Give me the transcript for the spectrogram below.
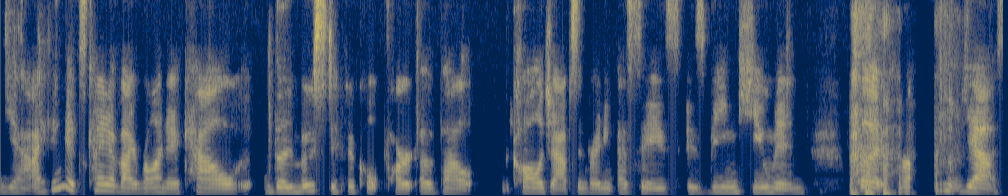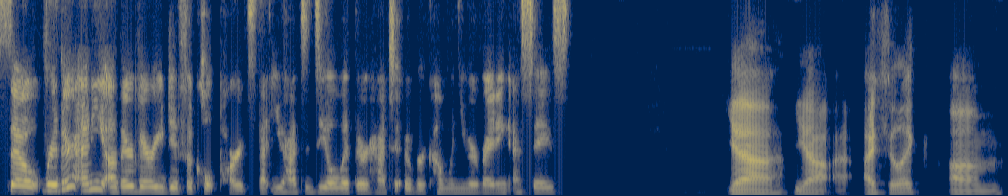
Yeah, I think it's kind of ironic how the most difficult part about college apps and writing essays is being human. But uh, yeah, so were there any other very difficult parts that you had to deal with or had to overcome when you were writing essays? Yeah, yeah, I feel like um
